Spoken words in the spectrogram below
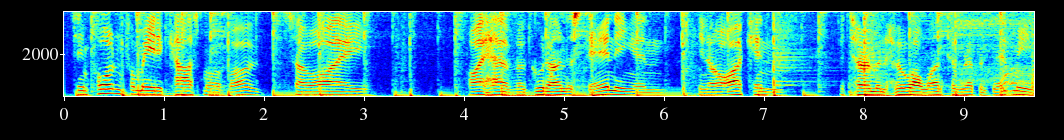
it's important for me to cast my vote so I, I have a good understanding and, you know, I can determine who I want to represent me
